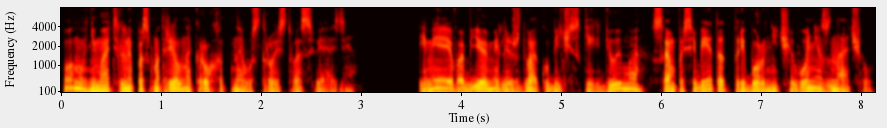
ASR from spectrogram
Он внимательно посмотрел на крохотное устройство связи. Имея в объеме лишь 2 кубических дюйма, сам по себе этот прибор ничего не значил,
